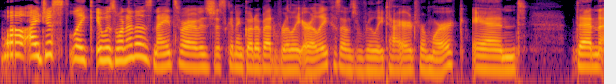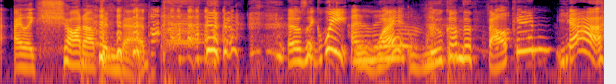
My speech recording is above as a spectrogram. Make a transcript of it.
well, I just like it was one of those nights where I was just going to go to bed really early because I was really tired from work and then I like shot up in bed. I was like, "Wait, I what? Luke on the Falcon?" Yeah.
